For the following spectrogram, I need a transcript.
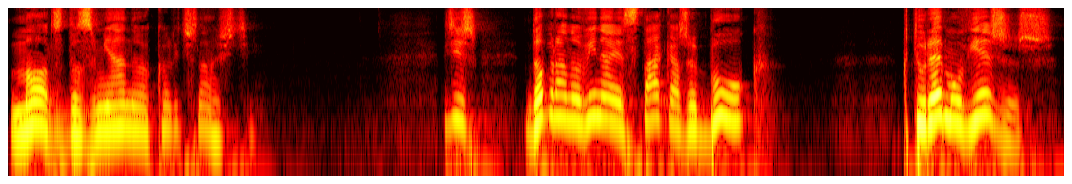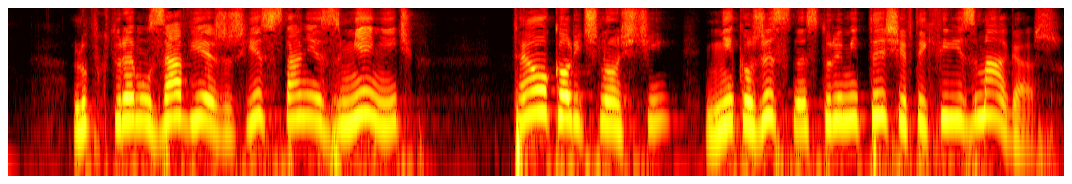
Moc do zmiany okoliczności. Widzisz, dobra nowina jest taka, że Bóg, któremu wierzysz lub któremu zawierzysz, jest w stanie zmienić te okoliczności niekorzystne, z którymi ty się w tej chwili zmagasz.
